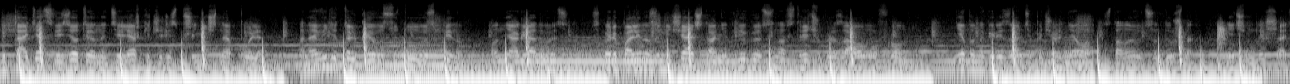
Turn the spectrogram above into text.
Будто отец везет ее на тележке через пшеничное поле. Она видит только его сутулую спину. Он не оглядывается. Вскоре Полина замечает, что они двигаются навстречу грозовому фронту. Небо на горизонте почернело, становится душно, нечем дышать.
